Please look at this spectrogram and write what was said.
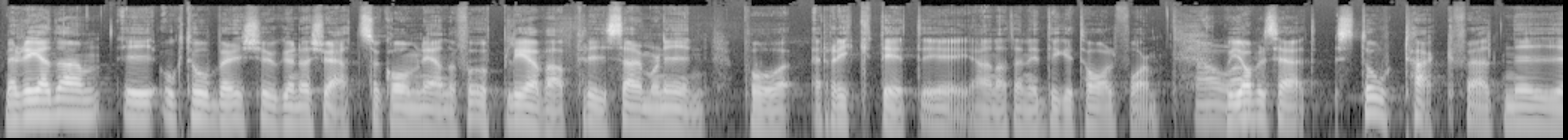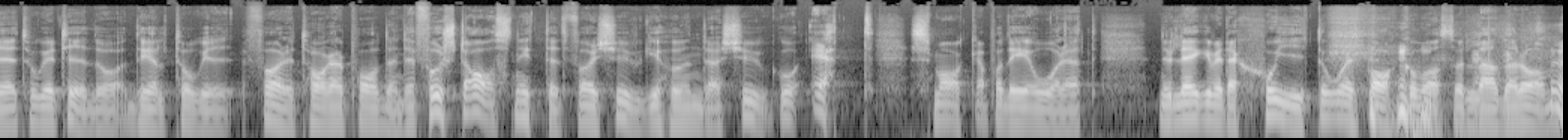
Men redan i oktober 2021 så kommer ni ändå få uppleva prisceremonin på riktigt i annat än i digital form. Oh, wow. Och jag vill säga ett stort tack för att ni eh, tog er tid och deltog i Företagarpodden, det första avsnittet för 2021. Smaka på det året. Nu lägger vi det där skitåret bakom oss och laddar om.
